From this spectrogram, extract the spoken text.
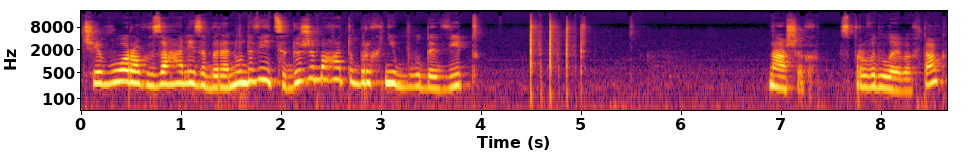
Чи ворог взагалі забере? Ну, дивіться, дуже багато брехні буде від наших справедливих, так?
